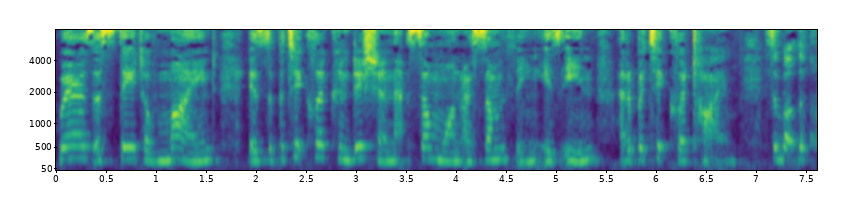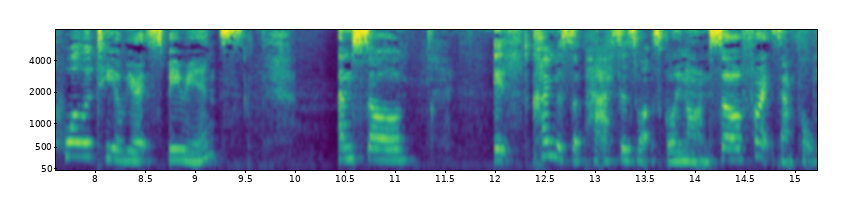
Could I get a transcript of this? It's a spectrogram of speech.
Whereas a state of mind is the particular condition that someone or something is in at a particular time. It's about the quality of your experience. And so it kind of surpasses what's going on. So, for example,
